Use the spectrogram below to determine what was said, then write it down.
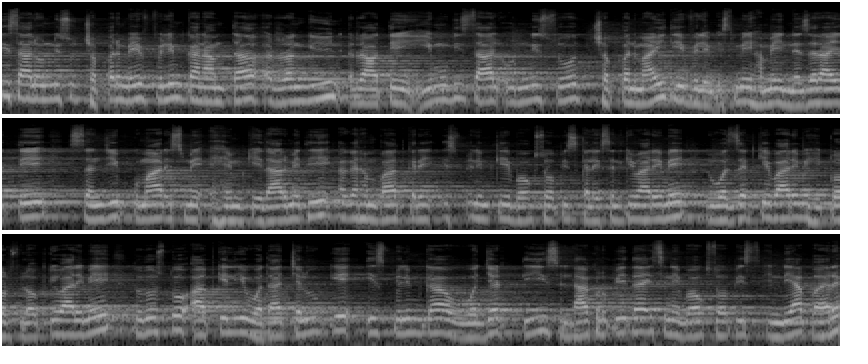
थी साल उन्नीस सौ छप्पन में। फ़िल्म का नाम था रंगीन रातें। ये मूवी साल उन्नीस सौ छप्पन में आई थी फ़िल्म। इसमें हमें नज़र आए थे संजीव कुमार। इसमें अहम किरदार में थे। अगर हम बात करें इस फ़िल्म के बॉक्स ऑफ़िस कलेक्शन के बारे में वजट के बारे में हिट और फ्लॉप के बारे में तो दोस्तों, आपके लिए बता चलूँ कि इस फ़िल्म का बजट तीस लाख रुपये था। इसने बॉक्स ऑफ़िस इंडिया पर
